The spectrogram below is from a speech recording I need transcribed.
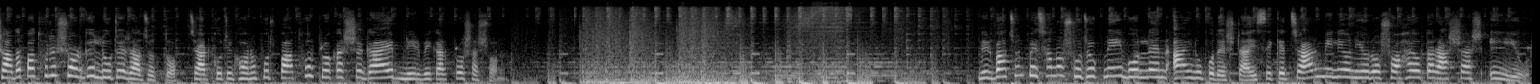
সাদা পাথরের স্বর্গে লুটের রাজত্ব। চার কোটি ঘনফুট পাথর প্রকাশ্যে গায়েব, নির্বিকার প্রশাসন। নির্বাচন পেছানোর সুযোগ নেই বললেন আইন উপদেষ্টা। আইসিকে চার মিলিয়ন ইউরো সহায়তার আশ্বাস ইইউর।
